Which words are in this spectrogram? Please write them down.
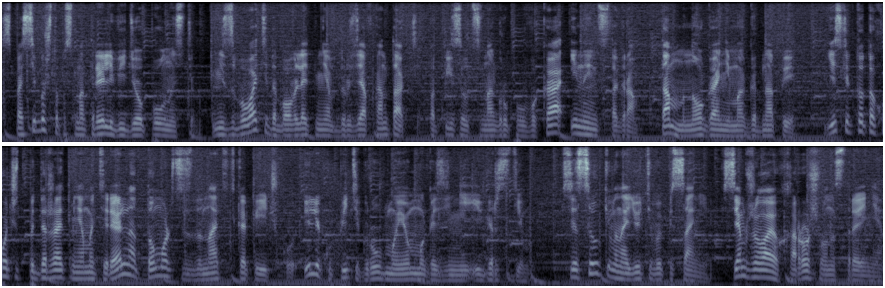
Спасибо, что посмотрели видео полностью. Не забывайте добавлять меня в друзья ВКонтакте, подписываться на группу ВК и на Инстаграм. Там много аниме-годноты. Если кто-то хочет поддержать меня материально, то можете сдонатить копеечку или купить игру в моем магазине игр Steam. Все ссылки вы найдете в описании. Всем желаю хорошего настроения.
